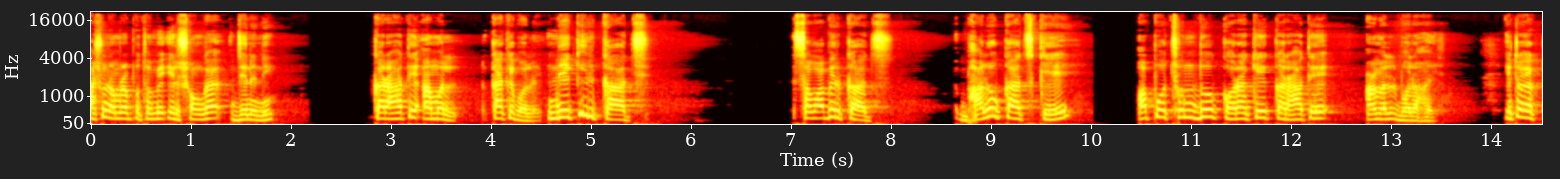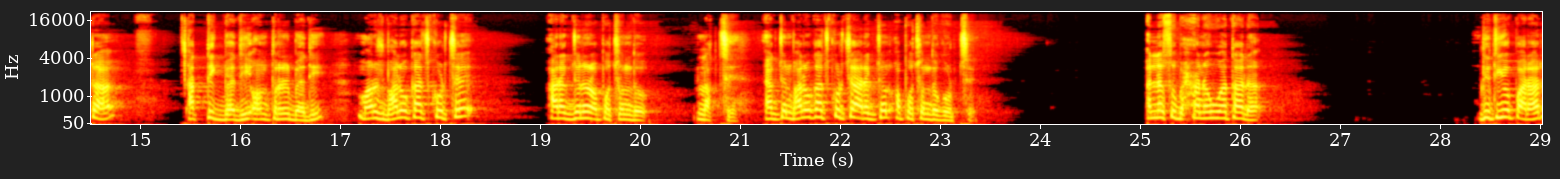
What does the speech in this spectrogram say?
আসুন আমরা প্রথমে এর সংজ্ঞা জেনে নিই। কারাহাতে আমল কাকে বলে? নেকির কাজ সবাবের কাজ ভালো কাজকে অপছন্দ করাকে কারাহাতে আমল বলা হয়। এটাও একটা আত্মিক ব্যাধি, অন্তরের ব্যাধি। মানুষ ভালো কাজ করছে, আরেকজনের অপছন্দ লাগছে। একজন ভালো কাজ করছে, আরেকজন অপছন্দ করছে। আল্লাহ সুবাহানুয়া তালা দ্বিতীয় পাড়ার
